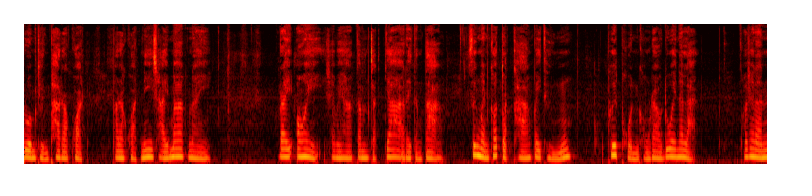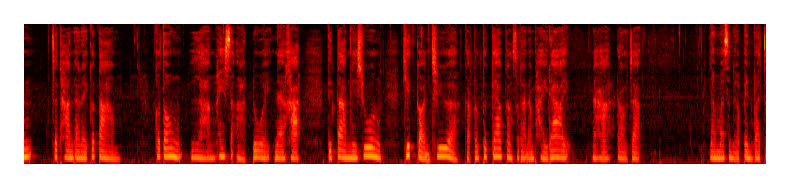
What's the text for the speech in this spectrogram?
รวมถึงพาราควดพาราควดนี่ใช้มากใน ไรอ้อยใช่ไหมคะกำจัดหญ้าอะไรต่างๆ ซึ่งมันก็ตกค้างไปถึงพืชผลของเราด้วยนั่นแหละ เพราะฉะนั้นจะทานอะไรก็ตาม ก็ต้องล้างให้สะอาดด้วยนะคะ ติดตามในช่วงคิดก่อนเชื่อกับดรแก้วกังสดานอภัยได้นะคะ เราจะนำมาเสนอเป็นประจ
